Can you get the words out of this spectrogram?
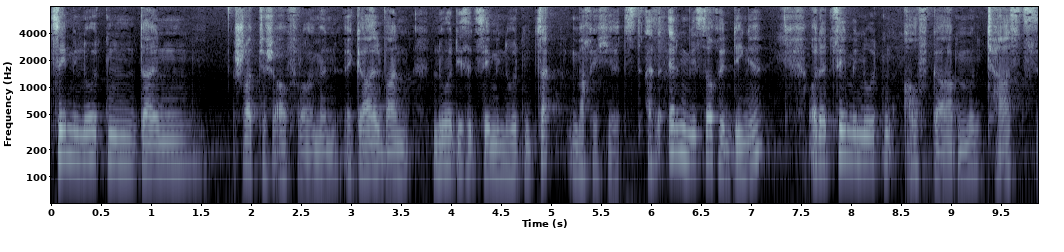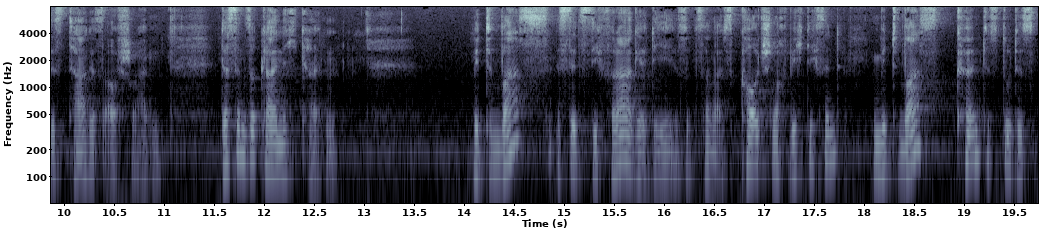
10 Minuten deinen Schreibtisch aufräumen, egal wann, nur diese 10 Minuten, zack, mache ich jetzt. Also irgendwie solche Dinge oder 10 Minuten Aufgaben und Tasks des Tages aufschreiben. Das sind so Kleinigkeiten. Mit was ist jetzt die Frage, die sozusagen als Coach noch wichtig sind? Mit was könntest du das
